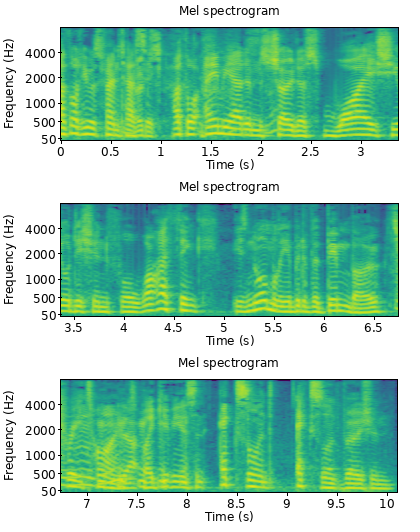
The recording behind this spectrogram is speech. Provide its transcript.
I thought he was fantastic. I thought Amy Adams showed us why she auditioned for what I think is normally a bit of a bimbo 3 mm. times by giving us an excellent, excellent version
